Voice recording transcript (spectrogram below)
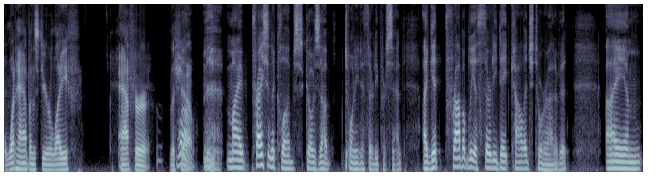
What happens to your life after the show? Well, my price in the clubs goes up 20 to 30 percent. I get probably a 30 date college tour out of it. I am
